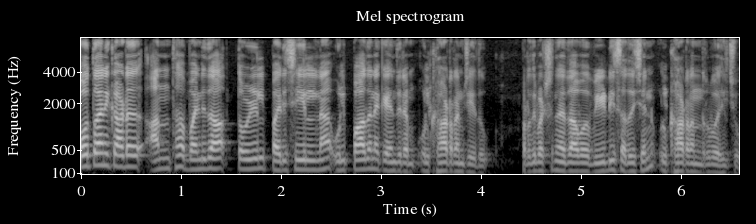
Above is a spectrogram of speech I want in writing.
പോത്താനിക്കാട് അന്ധ വനിതാ തൊഴിൽ പരിശീലന ഉൽപാദന കേന്ദ്രം ഉദ്ഘാടനം ചെയ്തു. പ്രതിപക്ഷ നേതാവ് വി ഡി സതീശൻ ഉദ്ഘാടനം നിർവഹിച്ചു.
